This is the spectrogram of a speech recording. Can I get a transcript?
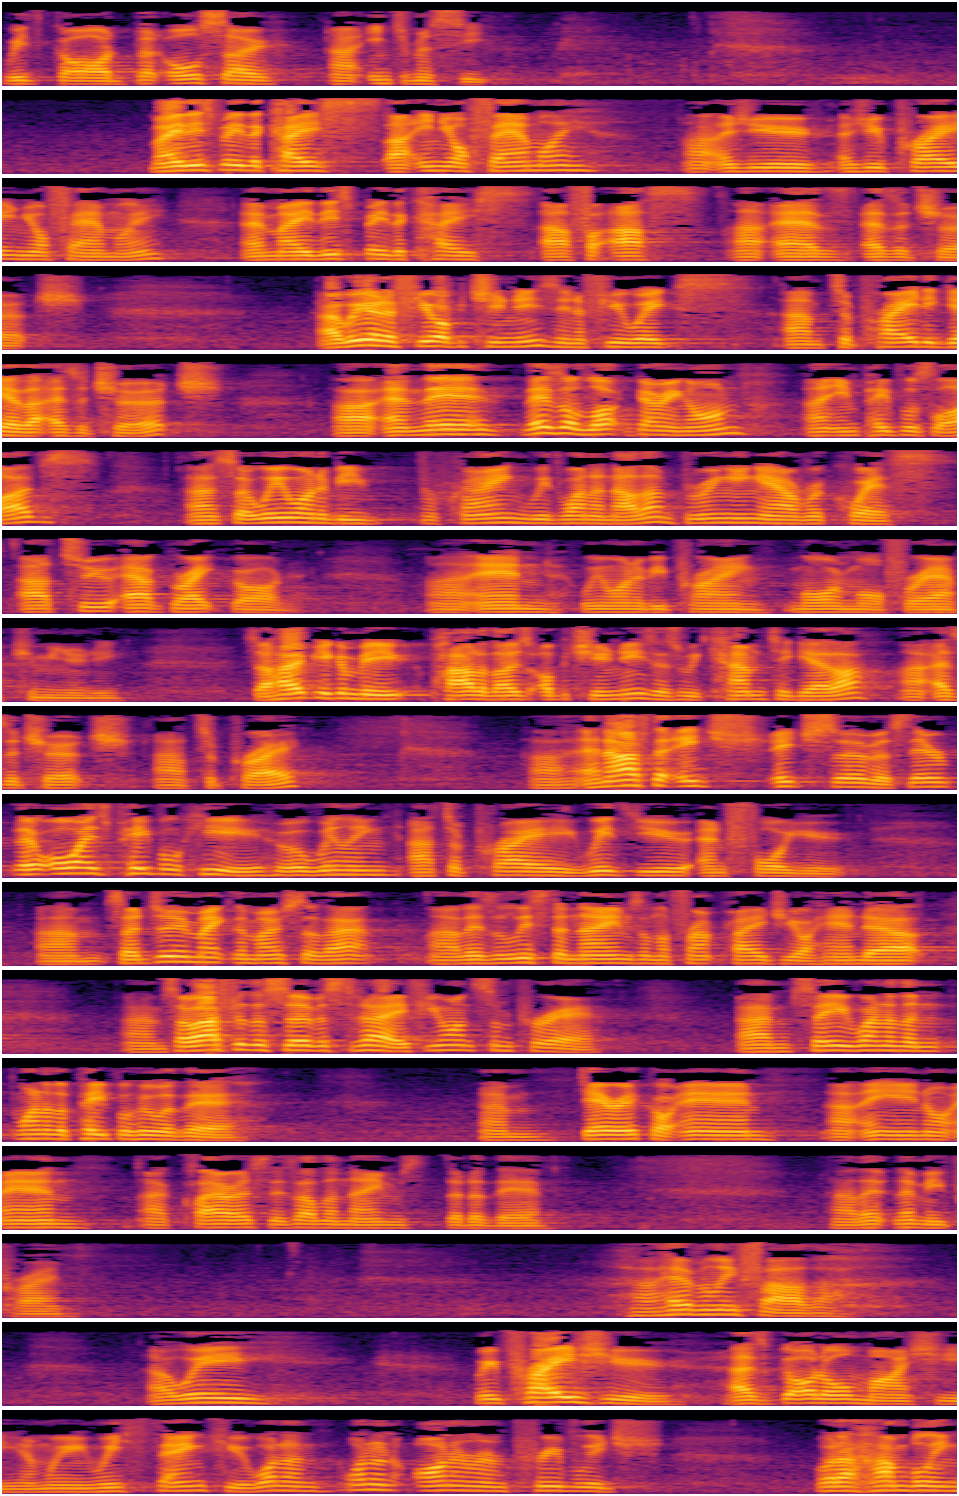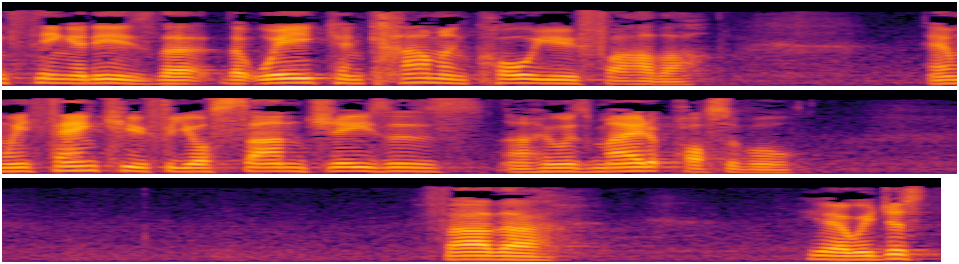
with God, but also uh, intimacy. May this be the case uh, in your family uh, as you as you pray in your family, and may this be the case uh, for us as as a church. we got a few opportunities in a few weeks um, to pray together as a church. Uh, and there, there's a lot going on uh, in people's lives. Uh, so we want to be praying with one another, bringing our requests uh, to our great God. Uh, and we want to be praying more and more for our community. So I hope you can be part of those opportunities as we come together uh, as a church to pray. and after each each service, there there are always people here who are willing to pray with you and for you. Um, so do make the most of that. Uh, there's a list of names on the front page of your handout. Um, so after the service today, if you want some prayer, um, see one of the one of the people who are there. Um, Derek or Anne, uh, Ian or Anne, uh, Clarice. There's other names that are there. Uh, let, let, me pray. Uh, Heavenly Father, uh, we we praise you as God Almighty, and we, we thank you. What an what an honor and privilege what a humbling thing it is that, that we can come and call you Father. And we thank you for your Son, Jesus, uh, who has made it possible. Father, yeah, we just,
